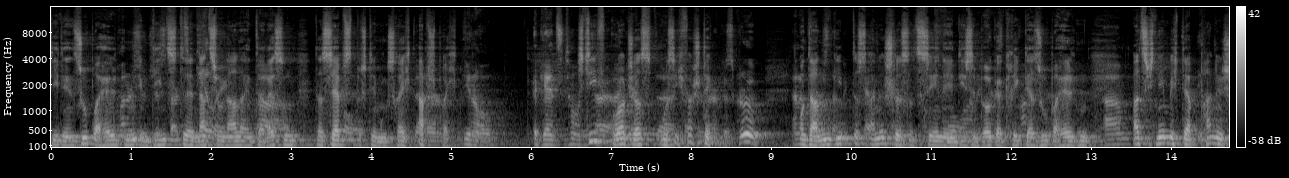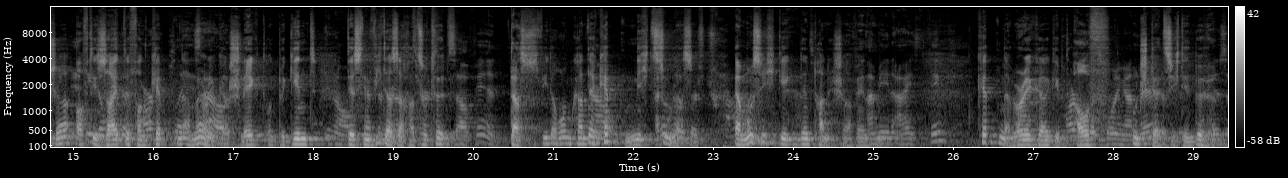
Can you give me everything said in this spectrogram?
die den Superhelden im Dienste nationaler Interessen das Selbstbestimmungsrecht absprechen. Steve Rogers muss sich verstecken. Und dann gibt es eine Schlüsselszene in diesem Bürgerkrieg der Superhelden, als sich nämlich der Punisher auf die Seite von Captain America schlägt und beginnt, dessen Widersacher zu töten. Das wiederum kann der Captain nicht zulassen. Er muss sich gegen den Punisher wenden. Captain America gibt auf und stellt sich den Behörden.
